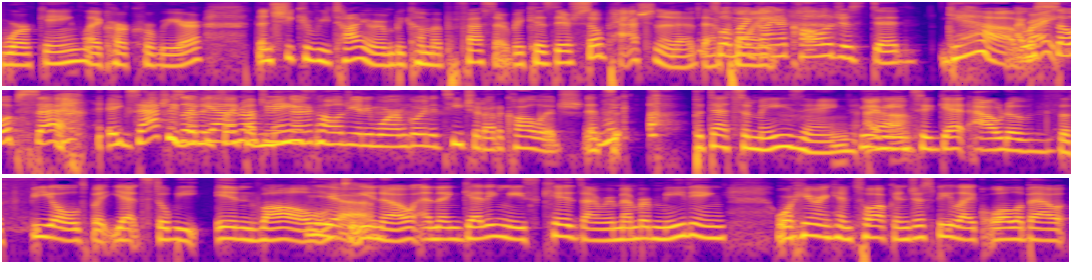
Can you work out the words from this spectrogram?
working like her career then she could retire and become a professor because they're so passionate at that. That's that what point my gynecologist did. yeah I was so upset. exactly She's like, yeah, I'm not doing amazing. gynecology anymore. I'm going to teach it out of college. that's like, but that's amazing i mean to get out of the field but yet still be involved Yeah. you know and then getting these kids i remember meeting or hearing him talk and just be like all about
